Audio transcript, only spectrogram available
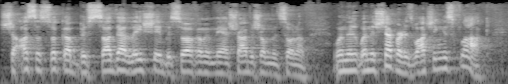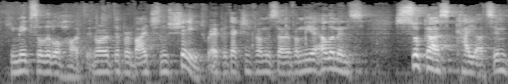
Sha'asa Sukkah Bisada Leishe Nitzonam. When the, when the shepherd is watching his flock, he makes a little hut in order to provide some shade, right? Protection from the sun and from the elements. Sukkahs Kayatzim,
